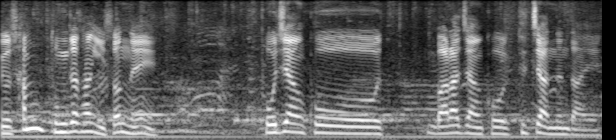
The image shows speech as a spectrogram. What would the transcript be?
그 삼동자상이 있었네. 보지 않고 말하지 않고 듣지 않는다에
